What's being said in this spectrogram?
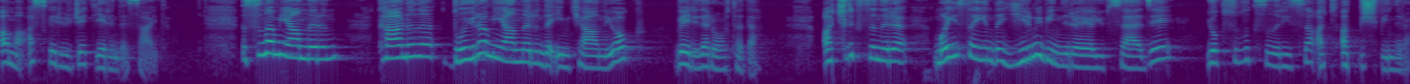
ama asgari ücret yerinde saydı. Isınamayanların, karnını doyuramayanların da imkanı yok, veriler ortada. Açlık sınırı Mayıs ayında 20 bin liraya yükseldi, yoksulluk sınırı ise 60 bin lira.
